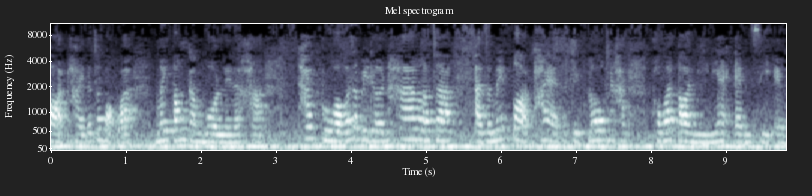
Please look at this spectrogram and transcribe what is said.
ปลอดภัยก็จะบอกว่าไม่ต้องกังวลเลยนะคะ ถ้ากลัวว่าจะไปเดินห้างแล้วจะอาจจะไม่ปลอดภัยอาจจะติดโรคนะคะ เพราะว่าตอนนี้เนี่ย MCM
